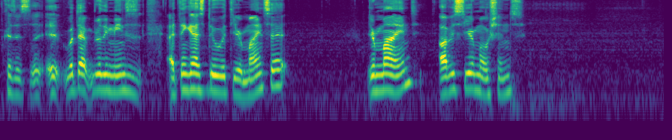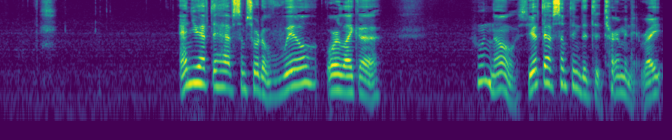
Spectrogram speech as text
Because it's it, what that really means is I think it has to do with your mindset, your mind, obviously your emotions, and you have to have some sort of will or like a who knows? You have to have something to determine it right?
